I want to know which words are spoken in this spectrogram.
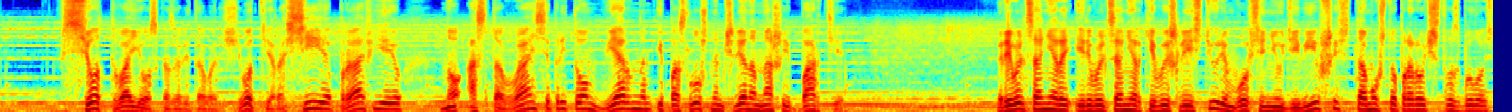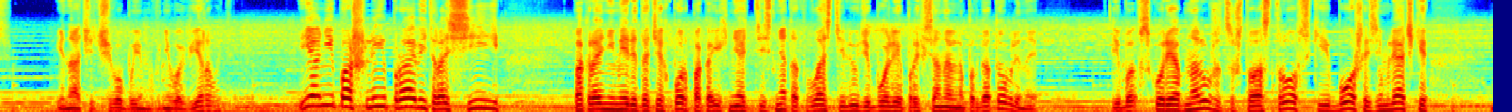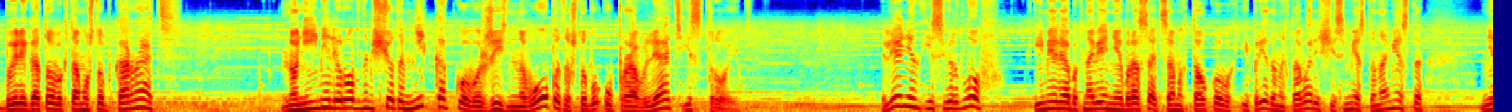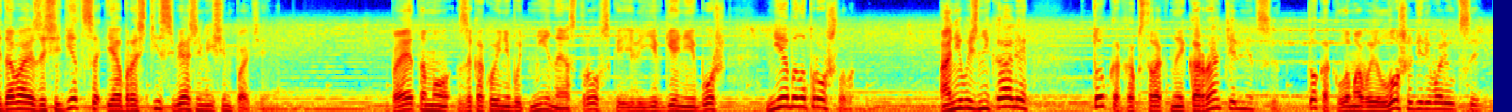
«Все твое», — сказали товарищи. «Вот тебе Россия, правь ею, но оставайся при том верным и послушным членом нашей партии». Революционеры и революционерки вышли из тюрем, вовсе не удивившись тому, что пророчество сбылось. Иначе чего бы им в него веровать? И они пошли править Россией, по крайней мере, до тех пор, пока их не оттеснят от власти люди более профессионально подготовленные, ибо вскоре обнаружится, что Островские, Бош и землячки были готовы к тому, чтобы карать, но не имели ровным счетом никакого жизненного опыта, чтобы управлять и строить. Ленин и Свердлов имели обыкновение бросать самых толковых и преданных товарищей с места на место, не давая засидеться и обрасти связями и симпатиями. Поэтому за какой-нибудь Ниной Островской или Евгенией Бош не было прошлого. Они возникали то как абстрактные карательницы, то как ломовые лошади революции,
